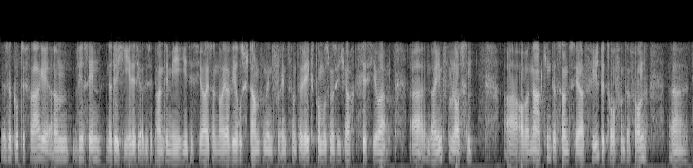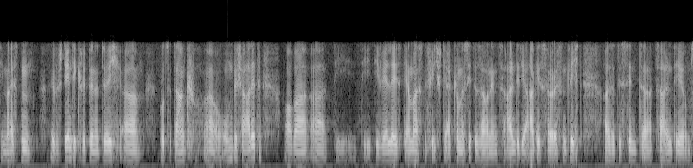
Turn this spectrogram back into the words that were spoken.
Das ist eine gute Frage. Ähm, wir sehen natürlich jedes Jahr diese Pandemie. Jedes Jahr ist ein neuer Virusstamm von Influenza unterwegs. Da muss man sich auch jedes Jahr äh, neu impfen lassen. Äh, aber na, Kinder sind sehr viel betroffen davon. Äh, die meisten überstehen die Grippe natürlich, Gott sei Dank, unbeschadet aber äh, die, die, die Welle ist dermaßen viel stärker. Man sieht das auch an den Zahlen, die die AGES veröffentlicht. Also das sind äh, Zahlen, die ums,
